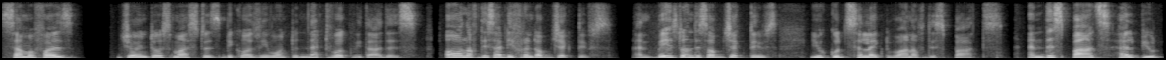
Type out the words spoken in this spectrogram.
Some of us join Toastmasters because we want to network with others. All of these are different objectives. And based on these objectives, you could select one of these paths. And these paths help you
